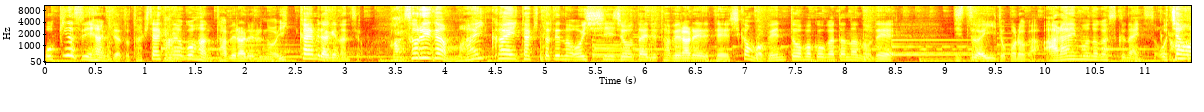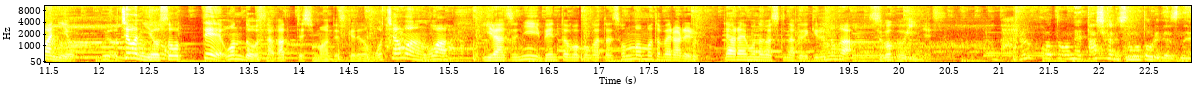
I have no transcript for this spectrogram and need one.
大きな炊飯器だと炊きたてのご飯食べられるの1回目だけなんですよ、はい、それが毎回炊きたての美味しい状態で食べられてしかも弁当箱型なので実はいいところが洗い物が少ないんです。お茶碗にお茶碗によそって温度を下がってしまうんですけれどもお茶碗はいらずに弁当箱型でそのまま食べられる。で洗い物が少なくできるのがすごくいいんですなるほどね。確かにその通りですね。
